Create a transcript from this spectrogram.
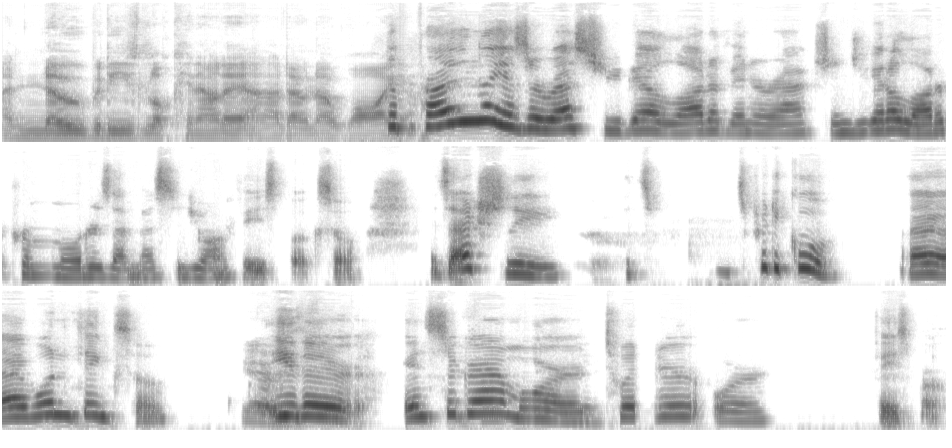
and nobody's looking at it, and I don't know why. Surprisingly, as a wrestler, you get a lot of interactions. You get a lot of promoters that message you on Facebook, so it's actually it's it's pretty cool. I, I wouldn't think so. Yeah, Either Instagram or Twitter or Facebook.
